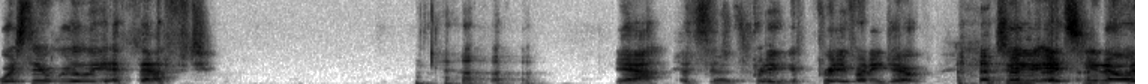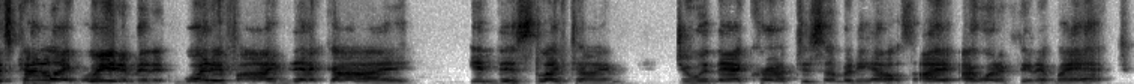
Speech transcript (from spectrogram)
was there really a theft? Yeah, it's, That's it's pretty pretty funny joke. So you, it's you know it's kind of like wait a minute, what if I'm that guy in this lifetime doing that crap to somebody else? I I want to clean up my act.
